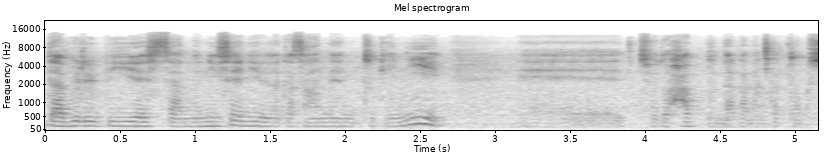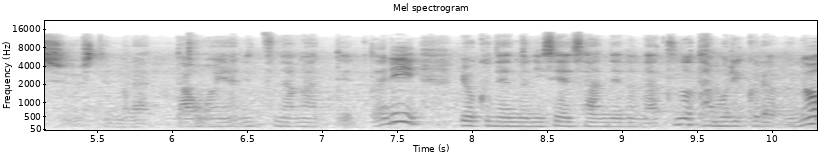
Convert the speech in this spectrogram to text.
WBS さんの2002年か3年の時に、えー、ちょうど8分だかなんか特集してもらったオンエアにつながっていったり翌年の2003年の夏のタモリクラブの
